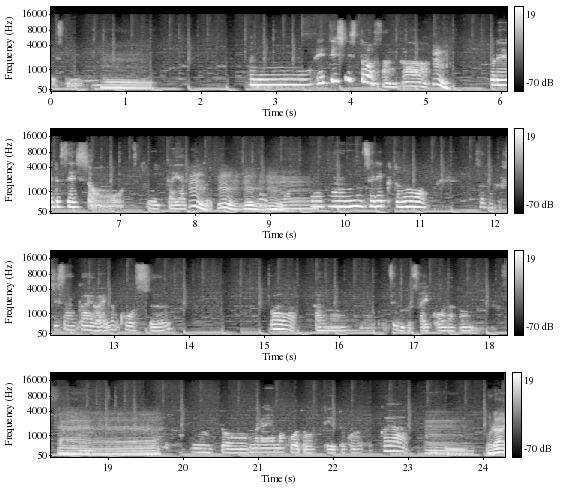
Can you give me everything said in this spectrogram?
ですね。うん。あのー ATC ストアさんがうん。トレイルセッションを月に1回やってうんくれて、後半セレクトのその富士山界隈のコースはあのー全部最高だと思います。えうんと村山古道っていうところとか、うん。ー村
